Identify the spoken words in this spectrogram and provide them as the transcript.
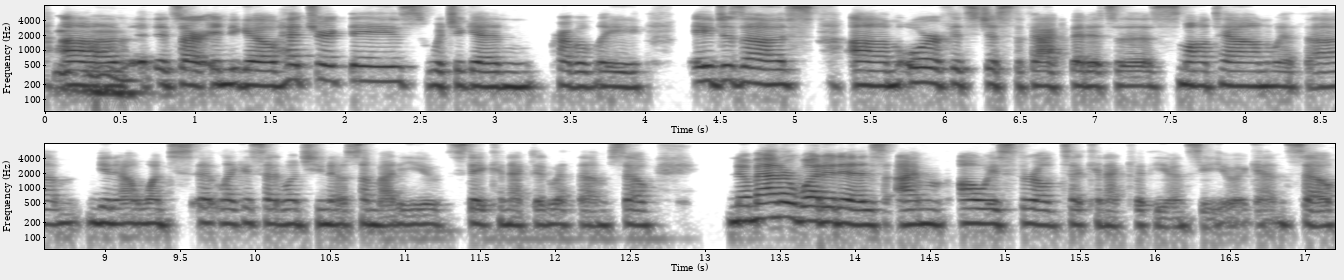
Mm-hmm. Um, if it's our IndyGo Hetrick days, which again probably ages us, um, or if it's just the fact that it's a small town with, um, you know, once, like I said, once you know somebody, you stay connected with them. So no matter what it is, I'm always thrilled to connect with you and see you again. So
